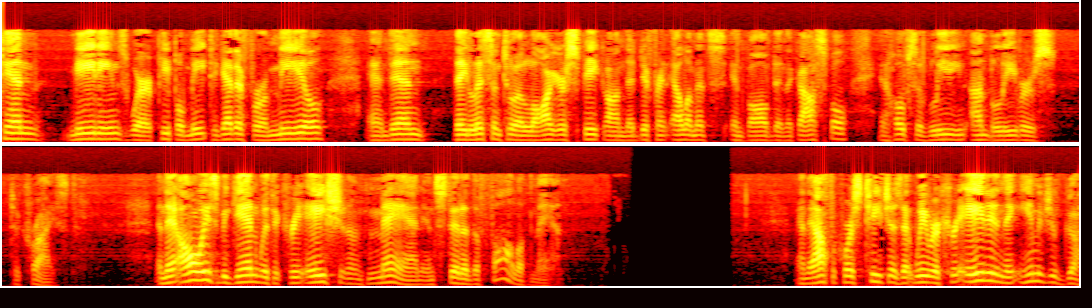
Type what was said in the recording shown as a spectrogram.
10 meetings where people meet together for a meal and then they listen to a lawyer speak on the different elements involved in the gospel in hopes of leading unbelievers to Christ. And they always begin with the creation of man instead of the fall of man. And the Alpha Course teaches that we were created in the image of God,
